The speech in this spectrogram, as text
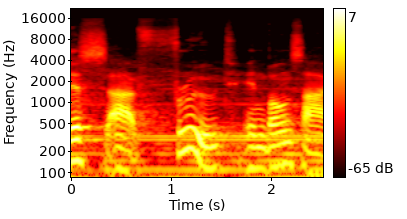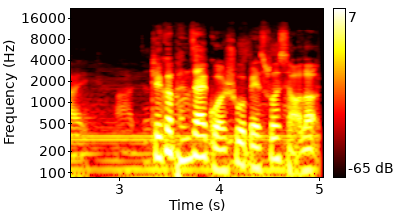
This fruit in bonsai 这棵盆栽果树被缩小了。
